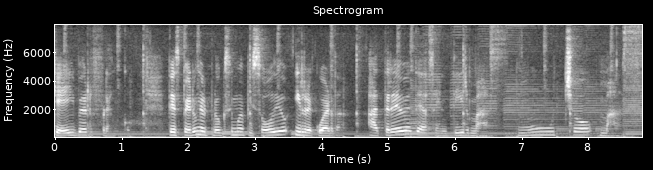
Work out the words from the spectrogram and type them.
Keiber Franco. Te espero en el próximo episodio y recuerda, atrévete a sentir más, mucho más.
